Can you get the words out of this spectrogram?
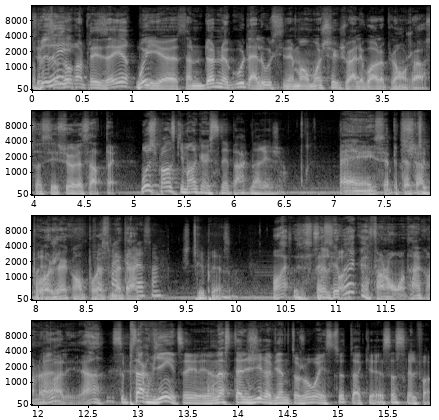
C'est plaisir. toujours un plaisir. Oui. Puis euh, ça nous donne le goût d'aller au cinéma. Moi, je sais que je vais aller voir le plongeur. Ça, c'est sûr et certain. Moi, je pense qu'il manque un cinépark dans la région. Ben, c'est peut-être un projet qu'on pourrait se mettre à. Je suis très ça. Ouais, ça C'est vrai qu'il fait longtemps qu'on n'a Hein? pas allé là. Ça revient, tu sais. La nostalgie revient toujours, et ainsi de suite. que ça serait le fun.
